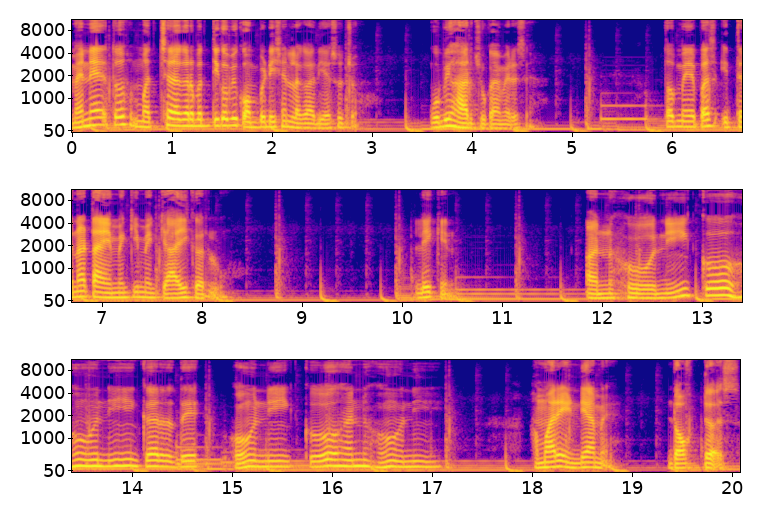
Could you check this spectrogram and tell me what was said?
मैंने तो मच्छर अगरबत्ती को भी कंपटीशन लगा दिया, सोचो। वो भी हार चुका है मेरे से। तो मेरे पास इतना टाइम है कि मैं क्या ही कर लूँ। लेकिन अनहोनी को होनी कर दे, होनी को अनहोनी। हमारे इंडिया में डॉक्टर्स,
